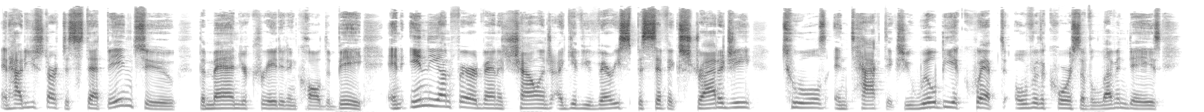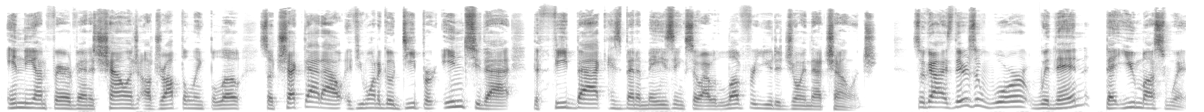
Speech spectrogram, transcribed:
and how do you start to step into the man you're created and called to be. And in the Unfair Advantage Challenge, I give you very specific strategy, tools, and tactics. You will be equipped over the course of 11 days in the Unfair Advantage Challenge. I'll drop the link below. So check that out if you want to go deeper into that. The feedback has been amazing. So I would love for you to join that challenge. So, guys, there's a war within that you must win.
